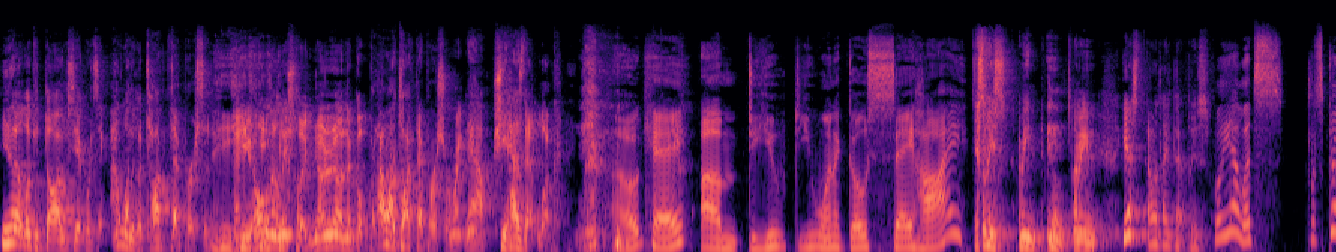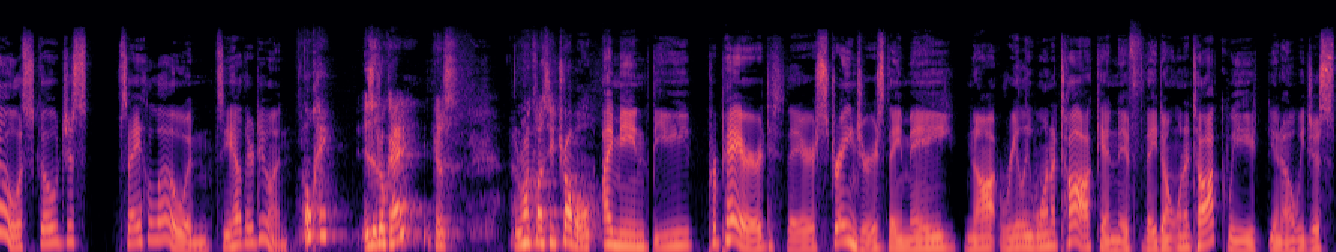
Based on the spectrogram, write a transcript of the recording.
you know, that look at dogs yet where it's like, I want to go talk to that person. And you hold them on a leash, like, no, no, no. And they go, but I want to talk to that person right now. She has that look. okay. Um, do you, do you want to go say hi? yes, please. I mean, I mean, yes, I would like that, please. Well, yeah, let's, let's go. Let's go just say hello and see how they're doing. Okay. Is it okay? Because I don't want to cause you trouble. I mean, be prepared. They're strangers. They may not really want to talk. And if they don't want to talk, we, you know, we just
